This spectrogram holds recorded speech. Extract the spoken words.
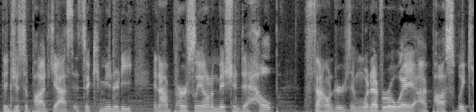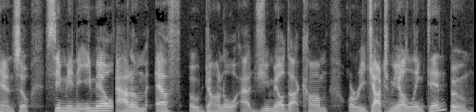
than just a podcast, it's a community, and I'm personally on a mission to help founders in whatever way I possibly can. So send me an email, adamfodonnell at gmail.com, or reach out to me on LinkedIn. Boom.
